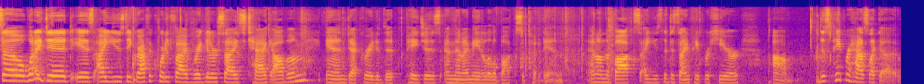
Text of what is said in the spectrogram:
So what I did is I used a Graphic 45 regular size tag album and decorated the pages and then I made a little box to put it in. And on the box I used the design paper here. Um, this paper has like a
